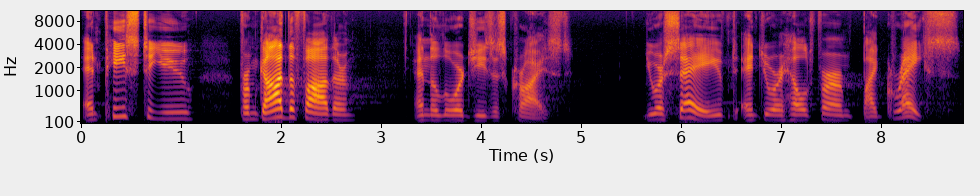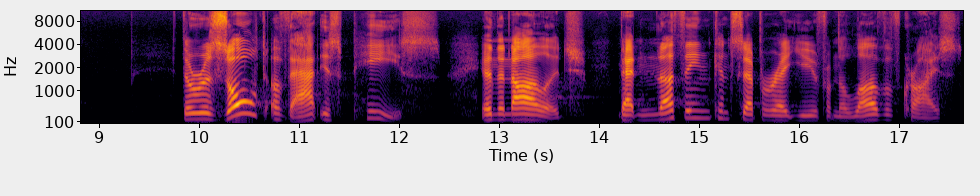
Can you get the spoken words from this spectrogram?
and peace to you from God the Father and the Lord Jesus Christ. You are saved and you are held firm by grace the result of that is peace in the knowledge that nothing can separate you from the love of Christ,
